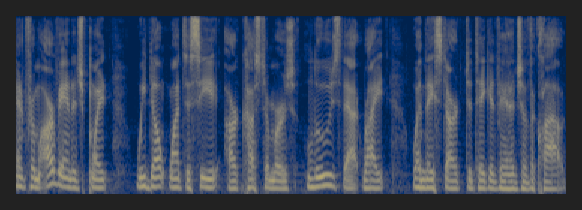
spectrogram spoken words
And from our vantage point, we don't want to see our customers lose that right when they start to take advantage of the cloud.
